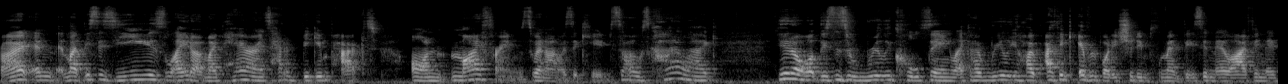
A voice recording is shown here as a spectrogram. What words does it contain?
Right? And, and like this is years later. My parents had a big impact on my friends when I was a kid. So I was kind of like, you know what, this is a really cool thing. Like I really hope I think everybody should implement this in their life, in their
